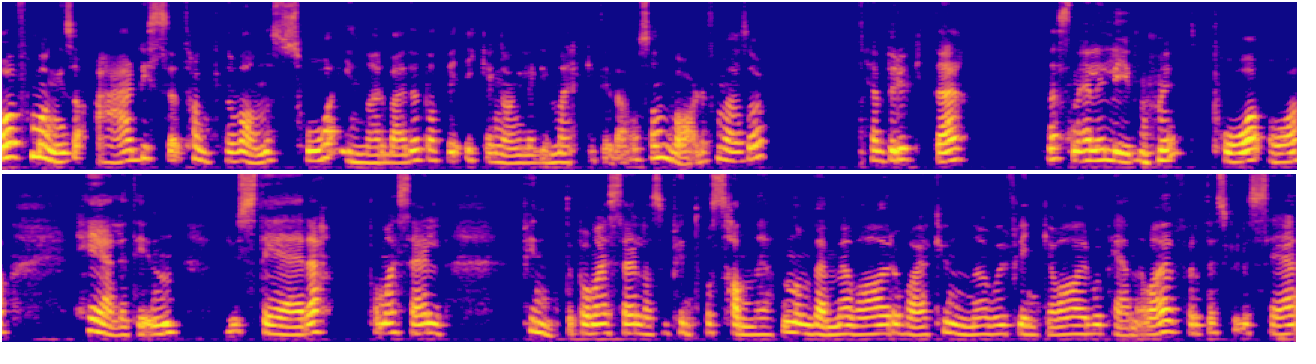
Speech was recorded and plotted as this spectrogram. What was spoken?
Og for mange så er disse tankene og vanene så innarbeidet at vi ikke engang legger merke til det. Og sånn var det for meg også. Jeg brukte nesten hele livet mitt på å hele tiden justere på meg selv pynte på meg selv, altså pynte på sannheten om hvem jeg var, og hva jeg kunne, hvor flink jeg var, hvor pen jeg var, for at jeg skulle se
